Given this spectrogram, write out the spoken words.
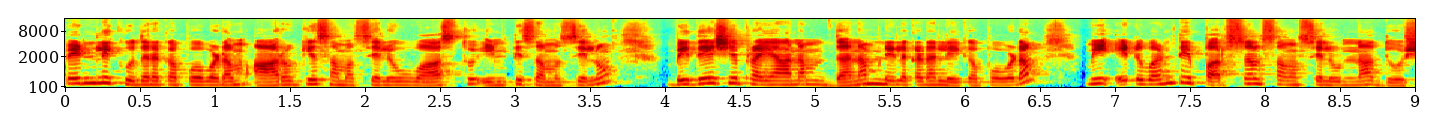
పెండ్లి కుదరకపోవడం ఆరోగ్య సమస్యలు వాస్తు ఇంటి సమస్యలు విదేశీ ప్రయాణం ధనం నిలకడ లేకపోవడం మీ ఎటువంటి పర్సనల్ సమస్యలు ఉన్న దోష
